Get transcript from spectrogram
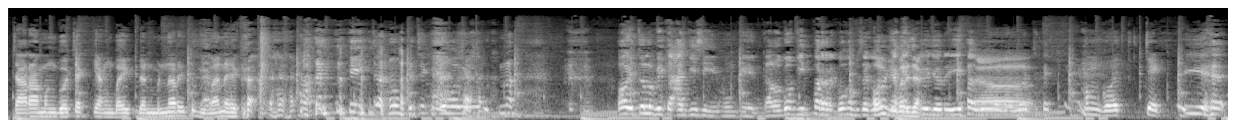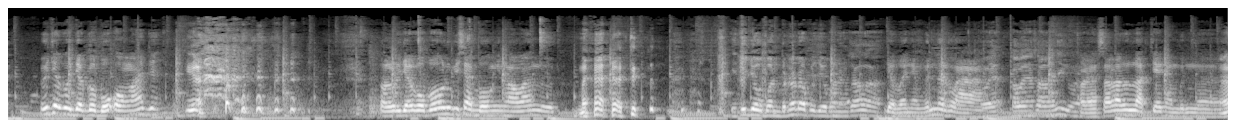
Cara menggocek yang baik dan benar itu gimana ya kak? Anjing, cara ngecek gua gimana? Oh itu lebih ke Aji sih mungkin. Kalau gua kiper, gua nggak bisa Oh, gocek kiper, Jak. jujur. Iya, gua nggak Oh. gocek. menggocek Iya. lu jago-jago bohong aja Iya. kalau lu jago bohong lu bisa bohongin lawan lu nah, itu. Jawaban benar apa jawaban yang salah? jawaban yang bener lah Kalau yang, kalau yang salahnya gimana? kalau yang salah lu latihan yang bener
